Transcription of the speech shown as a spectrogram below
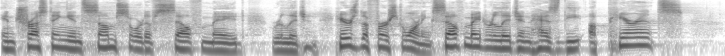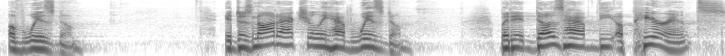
and trusting in some sort of self made religion. Here's the first warning self made religion has the appearance of wisdom. It does not actually have wisdom, but it does have the appearance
